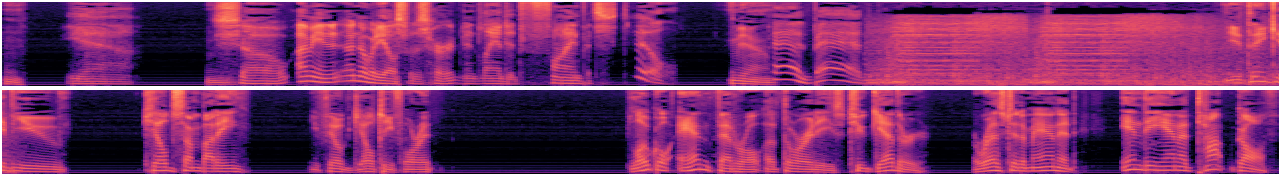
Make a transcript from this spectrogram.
Hmm. Yeah. So, I mean, uh, nobody else was hurt and it landed fine, but still Yeah. bad, bad. You'd think if you killed somebody, you feel guilty for it. Local and federal authorities together arrested a man at Indiana Top Golf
